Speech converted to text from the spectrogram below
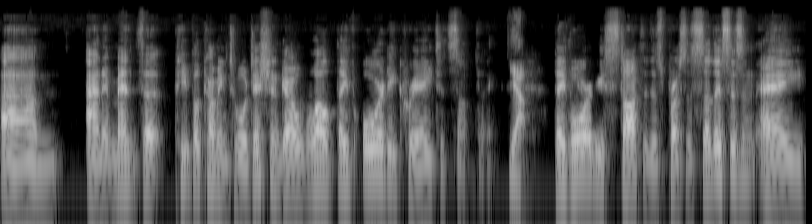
um and it meant that people coming to audition go well they've already created something Yeah. they've already started this process so this isn't a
